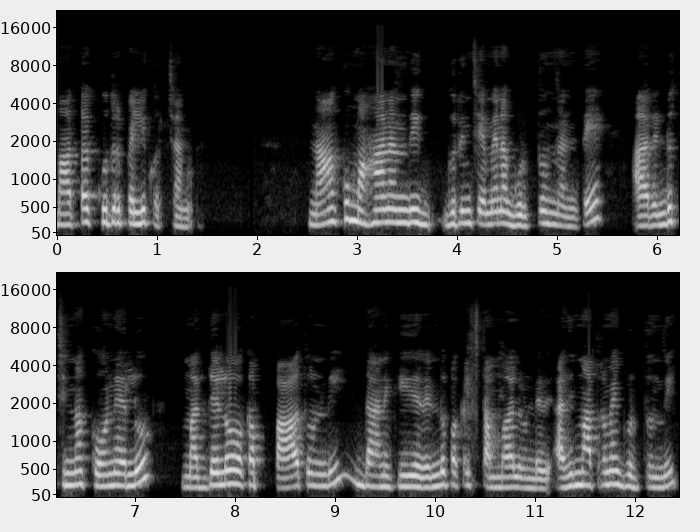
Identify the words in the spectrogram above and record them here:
మా అత్త కూతురు పెళ్ళికొచ్చాను. నాకు మహానంది గురించి ఏమైనా గుర్తుందంటే ఆ రెండు చిన్న కోనేర్లు మధ్యలో ఒక పాత ఉండి దానికి రెండు పక్కల స్తంభాలు ఉండేది. అది మాత్రమే గుర్తుంది.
